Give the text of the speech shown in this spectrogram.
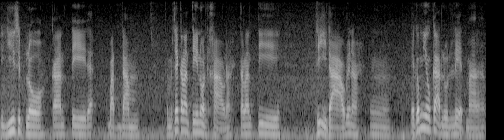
อีกยี่สิบโล การันตีและบัตรดำแต่ไม่ใช่การันตีหนวดขาวนะ การันตีสี่ดาวด้วยนะอืมแต่ก็มีโอกาสหลุดเลทมานะครับ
